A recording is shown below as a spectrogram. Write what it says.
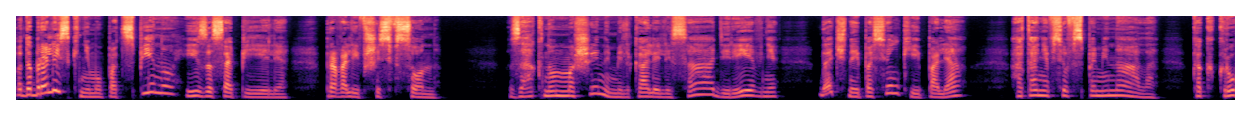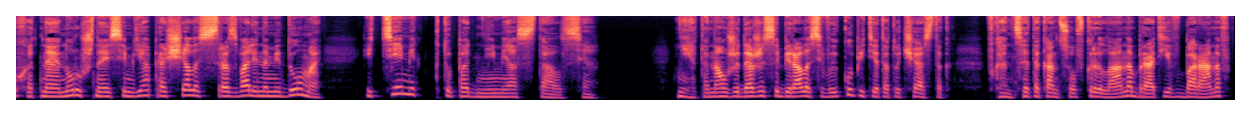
подобрались к нему под спину и засопели, провалившись в сон. За окном машины мелькали леса, деревни, дачные поселки и поля, а Таня все вспоминала, как крохотная норушная семья прощалась с развалинами дома и теми, кто под ними остался. Нет, она уже даже собиралась выкупить этот участок. В конце-то концов крыла на братьев Баранов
